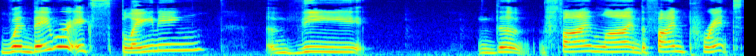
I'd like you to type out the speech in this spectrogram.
When they were explaining the the fine line, the fine print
